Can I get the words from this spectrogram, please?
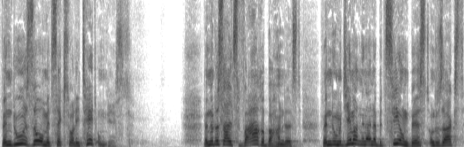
Wenn du so mit Sexualität umgehst, wenn du das als Ware behandelst, wenn du mit jemandem in einer Beziehung bist und du sagst,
